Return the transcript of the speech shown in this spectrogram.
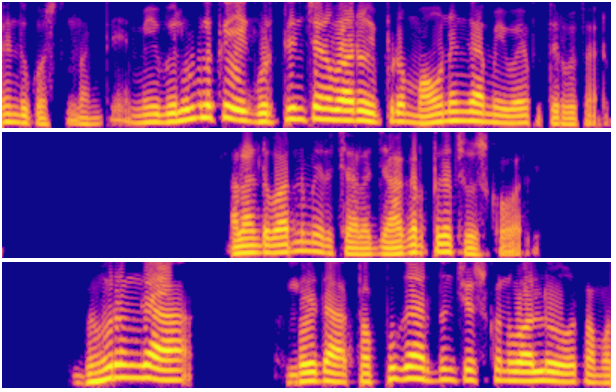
ఎందుకొస్తుందంటే, మీ విలువలకి గుర్తించని వారు ఇప్పుడు మౌనంగా మీ వైపు తిరుగుతారు. అలాంటి వారిని మీరు చాలా జాగ్రత్తగా చూసుకోవాలి. దూరంగా లేదా తప్పుగా అర్థం చేసుకున్న వాళ్ళు తమ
